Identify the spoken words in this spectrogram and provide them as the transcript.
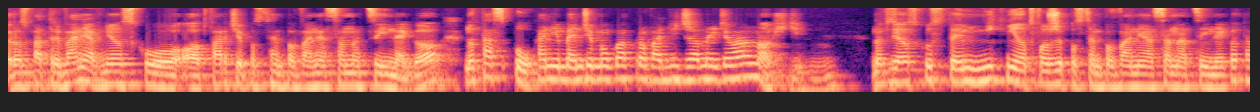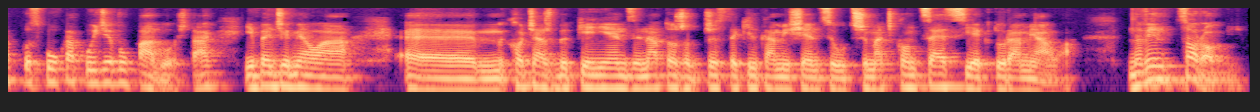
rozpatrywania wniosku o otwarcie postępowania sanacyjnego, no ta spółka nie będzie mogła prowadzić żadnej działalności. Mhm. No w związku z tym nikt nie otworzy postępowania sanacyjnego, ta spółka pójdzie w upadłość, tak? Nie będzie miała e, chociażby pieniędzy na to, żeby przez te kilka miesięcy utrzymać koncesję, która miała. No więc co robi?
